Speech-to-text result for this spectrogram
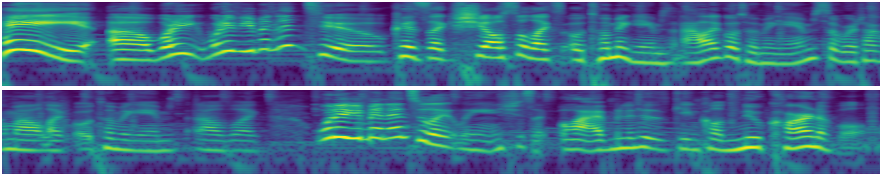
"Hey, uh, what are you, what have you been into?" Because like she also likes otome games and I like otome games, so we're talking about like otome games, and I was like, "What have you been into lately?" And she's like, "Oh, I've been into this game called Nu: Carnival,"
